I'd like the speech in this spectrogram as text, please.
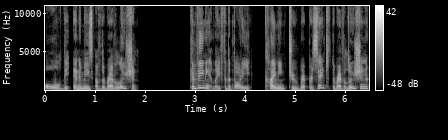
all the enemies of the revolution. Conveniently for the body claiming to represent the revolution,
